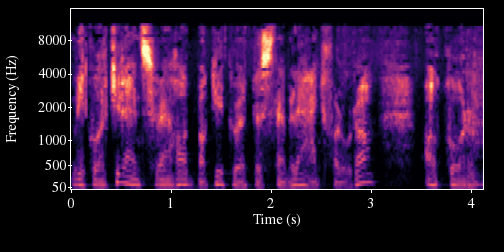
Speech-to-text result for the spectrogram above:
mikor 96-ba kiköltöztem Leányfalura, akkor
